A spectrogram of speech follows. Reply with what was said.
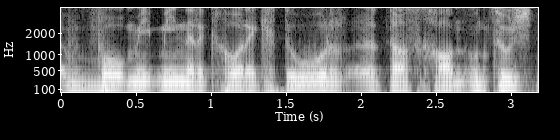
wo mit meiner Korrektur äh, das kann. Und sonst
